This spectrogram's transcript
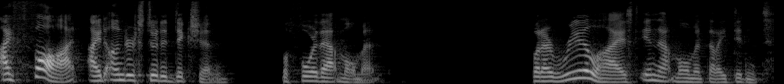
I thought I'd understood addiction before that moment. But I realized in that moment that I didn't.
